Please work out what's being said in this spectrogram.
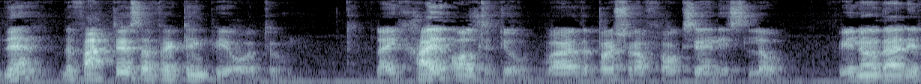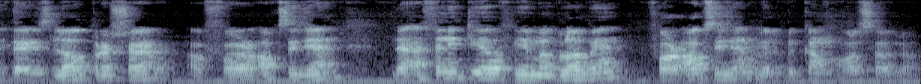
Then the factors affecting PO2 like high altitude where the pressure of oxygen is low we know that if there is low pressure for oxygen, the affinity of hemoglobin for oxygen will become also low.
